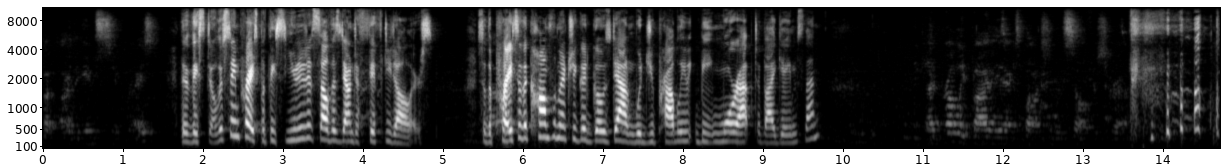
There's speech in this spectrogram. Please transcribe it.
But are the games the same price? They're they still the same price, but this unit itself is down to $50. So the price of the complementary good goes down. Would you probably be more apt to buy games then? I'd probably buy the Xbox and sell for scrap.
